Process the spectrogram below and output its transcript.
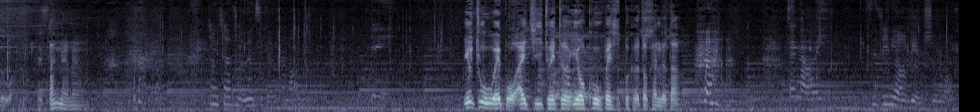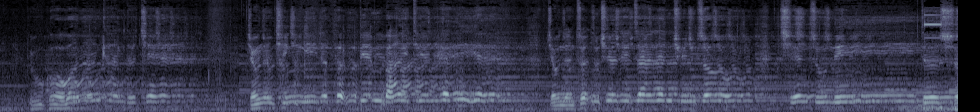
录啊？当然了。那下次有认识的人看到。YouTube、微博、IG、推特、优酷、Facebook 都看得到。在哪里？司机，你有脸书哦？如果我能看得见，就能轻易的分辨白天黑夜，就能准确地在人群中牵住你的手。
